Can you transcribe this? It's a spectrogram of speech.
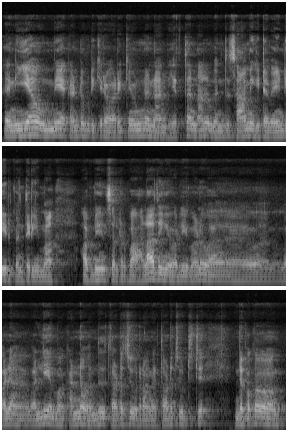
நீயா உண்மையை கண்டுபிடிக்கிற வரைக்கும்னு நான் எத்தனை நாள் வந்து சாமிக்கிட்ட வேண்டியிருப்பேன் தெரியுமா? அப்படின்னு சொல்கிறப்ப அழாதீங்க வள்ளியம்மான்னு வ- வ- வள்ளியம்மா கண்ணை வந்து தொடச்சி விட்றாங்க. தொடச்சி விட்டுட்டு இந்த பக்கம்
